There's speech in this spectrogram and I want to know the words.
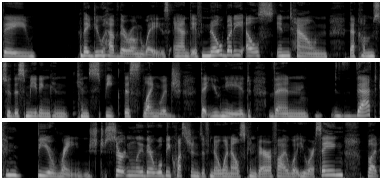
they they do have their own ways and if nobody else in town that comes to this meeting can can speak this language that you need then that can be arranged certainly there will be questions if no one else can verify what you are saying but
